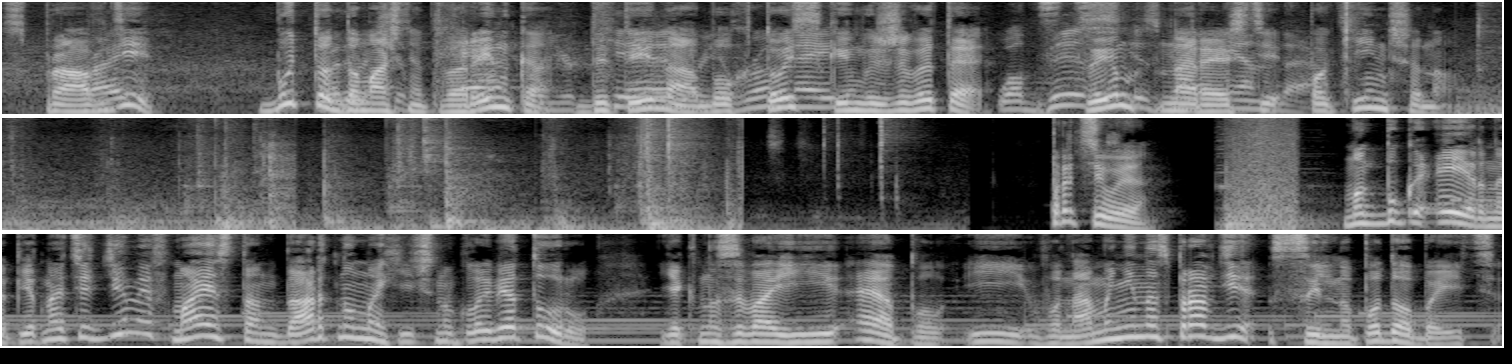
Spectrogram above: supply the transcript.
Справді? Будь то домашня тваринка, дитина або хтось, з ким ви живете. З цим нарешті покінчено. Працює. MacBook Air на 15 дюймів має стандартну магічну клавіатуру, як називає її Apple, і вона мені насправді сильно подобається.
